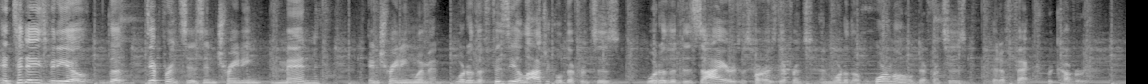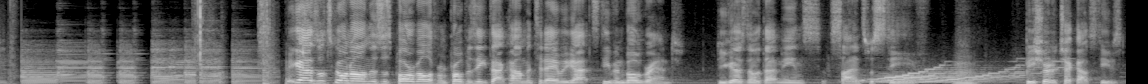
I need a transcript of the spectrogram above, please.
In today's video, the differences in training men and training women. What are the physiological differences? What are the desires as far as difference? And what are the hormonal differences that affect recovery? Hey guys, what's going on? This is Paul Revelia from ProPhysique.com and today we got Stephen Beaugrand. Do you guys know what that means? Science with Steve. Mm. Be sure to check out Steve's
